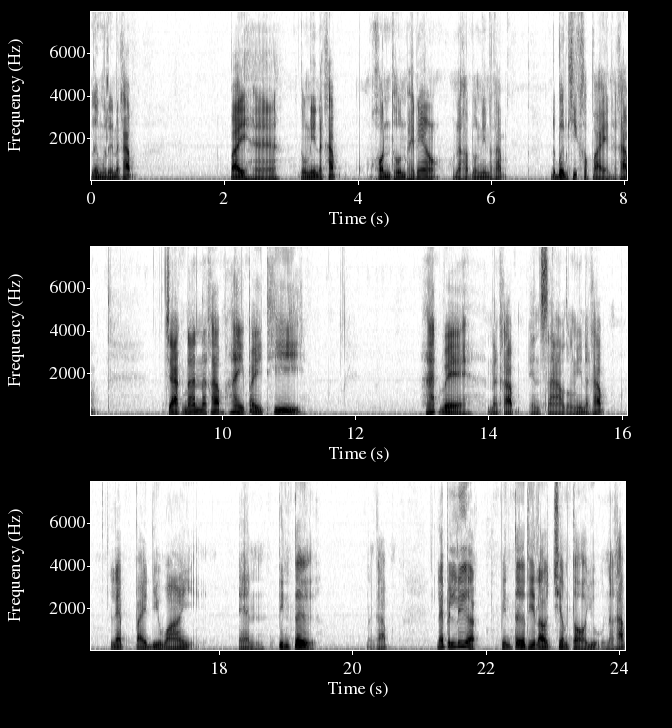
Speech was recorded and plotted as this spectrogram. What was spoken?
เริ่มกันเลยนะครับ ไปหาตรงนี้นะครับ Control Panel นะครับตรงนี้นะครับ ดับเบิลคลิกเข้าไปนะครับ จากนั้นนะครับให้ไปที่ Hardware นะครับ and Sound ตรงนี้นะครับ และไป Device and Printer นะครับ และไปเลือกปรินเตอร์ที่เราเชื่อมต่ออยู่นะครับ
